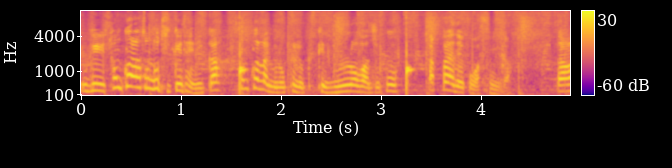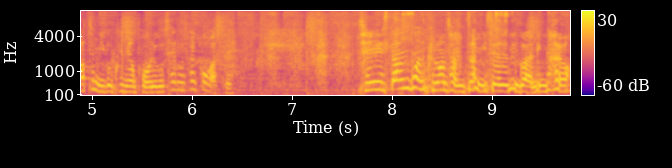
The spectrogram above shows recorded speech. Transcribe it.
여기 손가락 정도 두께 되니까 손가락 이렇게 이렇게 눌러가지고 닦아야 될 것 같습니다. 나 같으면 이거 그냥 버리고 새로 살 것 같아. 제일 싼 건 그런 장점이 있어야 되는 거 아닌가요?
